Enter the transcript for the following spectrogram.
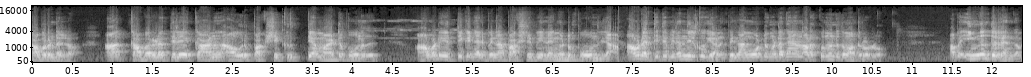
കബറുണ്ടല്ലോ ആ കബറിടത്തിലേക്കാണ് ആ ഒരു പക്ഷി കൃത്യമായിട്ട് പോകുന്നത്. അവിടെ എത്തിക്കഴിഞ്ഞാൽ പിന്നെ ആ പക്ഷി പിന്നെ എങ്ങോട്ടും പോകുന്നില്ല. അവിടെ എത്തിയിട്ട് പിന്നെ നിൽക്കുകയാണ്. പിന്നെ അങ്ങോട്ടും ഇങ്ങോട്ടും അങ്ങനെ നടക്കുന്നുണ്ടെന്ന് മാത്രമേ ഉള്ളൂ. അപ്പൊ ഇങ്ങനത്തെ രംഗം.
